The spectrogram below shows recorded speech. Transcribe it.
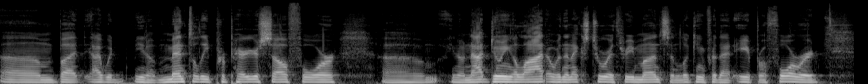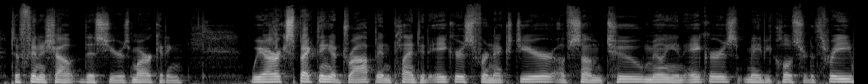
Um, but I would, you know, mentally prepare yourself for, um, you know, not doing a lot over the next two or three months and looking for that April forward to finish out this year's marketing. We are expecting a drop in planted acres for next year of some 2 million acres, maybe closer to 3.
